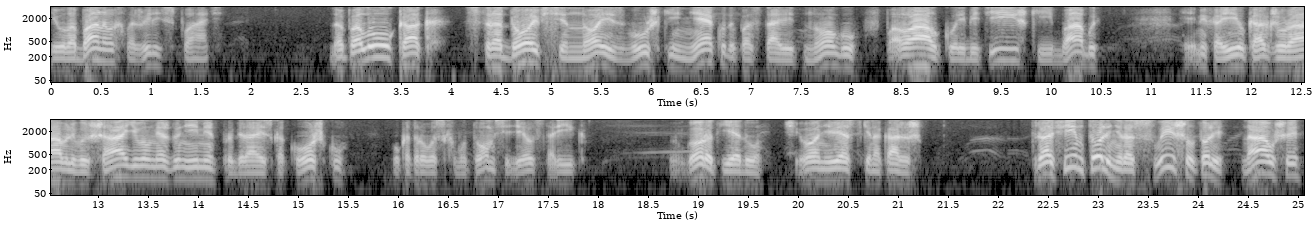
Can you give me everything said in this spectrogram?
и у Лобановых ложились спать. На полу, как страдой в сенной избушке, некуда поставить ногу, в повалку ребятишки и бабы. И Михаил, как журавль, вышагивал между ними, пробираясь к окошку, у которого с хмутом сидел старик. «В город еду, чего невестке накажешь?» Трофим то ли не расслышал, то ли на уши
